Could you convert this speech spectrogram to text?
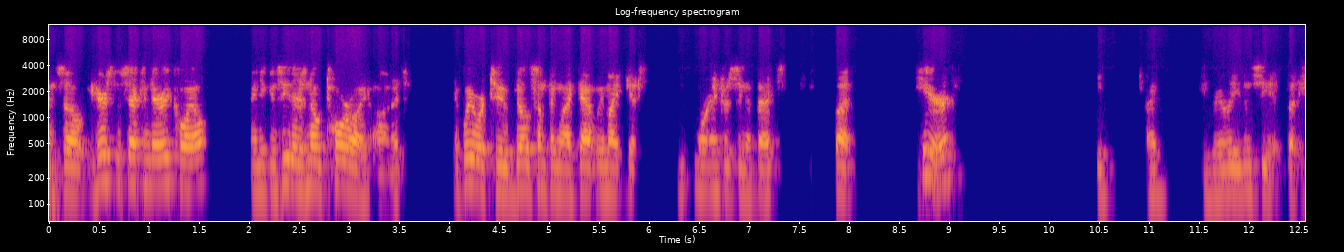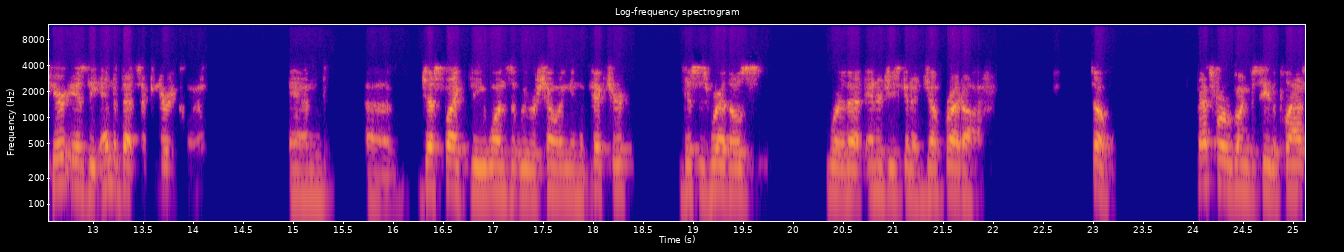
And so here's the secondary coil, and you can see there's no toroid on it. If we were to build something like that, we might get more interesting effects. But here, you- I can barely even see it, but here is the end of that secondary coil. And uh, just like the ones that we were showing in the picture, this is where those, where that energy is going to jump right off. So that's where we're going to see the plasma.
